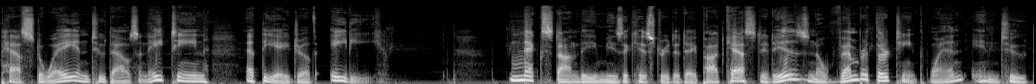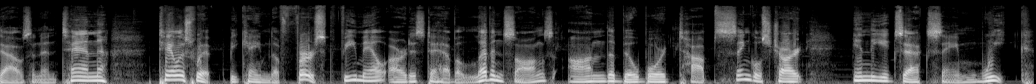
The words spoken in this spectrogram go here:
Passed away in 2018 at the age of 80. Next on the Music History Today podcast, it is November 13th when, in 2010, Taylor Swift became the first female artist to have 11 songs on the Billboard Top Singles chart in the exact same week.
